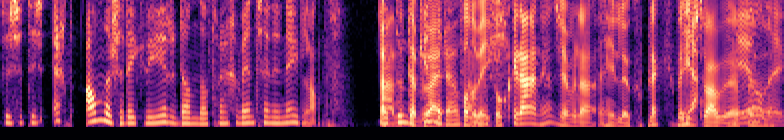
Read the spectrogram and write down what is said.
dus het is echt anders recreëren dan dat wij gewend zijn in Nederland. Nou, dat de hebben wij van de week ook gedaan. Hè. Toen zijn we naar een hele leuke plek geweest Ja, waar we eh,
